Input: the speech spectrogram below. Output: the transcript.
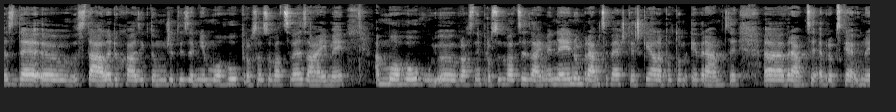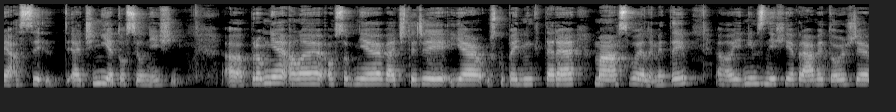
zde e, stále dochází k tomu, že ty země mohou prosazovat své zájmy a mohou e, vlastně prosazovat své zájmy nejenom v rámci V4, ale potom i v rámci, e, v rámci Evropské unie a činí je to silnější. Pro mě ale osobně V4 je uskupení, které má svoje limity. Jedním z nich je právě to, že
